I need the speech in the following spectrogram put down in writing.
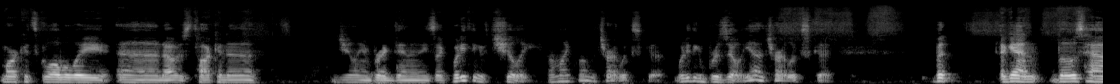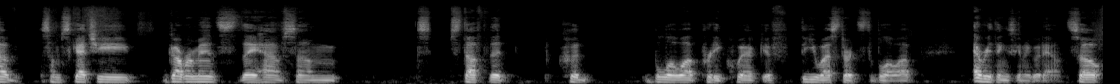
markets globally, and I was talking to Julian Brigden, and he's like, "What do you think of Chile?" I'm like, "Well, the chart looks good." What do you think of Brazil? Yeah, the chart looks good. But again, those have some sketchy governments. They have some stuff that could blow up pretty quick if the U.S. starts to blow up. Everything's going to go down. So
